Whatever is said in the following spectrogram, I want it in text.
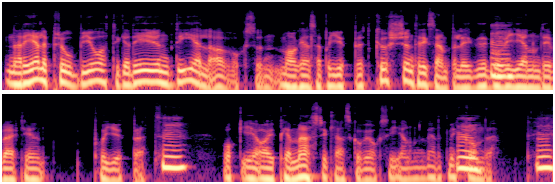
när det gäller probiotika, det är ju en del av också maghälsa på djupet-kursen till exempel. Det går Mm. vi igenom det verkligen på djupet. mm, Och i AIP Masterclass går vi också igenom väldigt mycket Mm. om det. mm,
